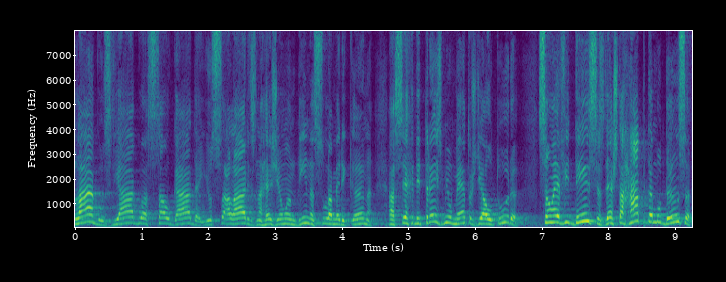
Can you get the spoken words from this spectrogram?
Lagos de água salgada e os salares na região andina sul-americana, a cerca de 3 mil metros de altura, são evidências desta rápida mudança,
